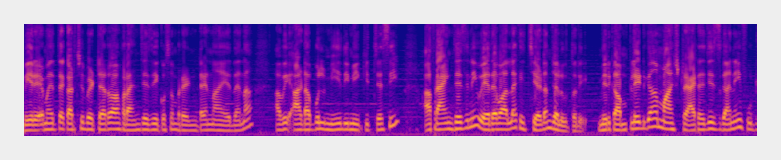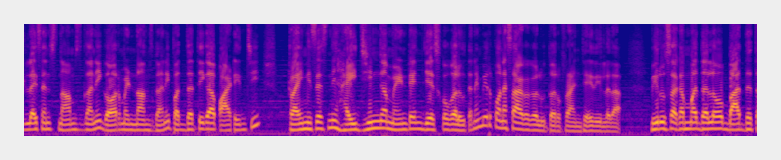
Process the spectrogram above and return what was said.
మీరు ఏమైతే ఖర్చు పెట్టారో ఆ ఫ్రాంచైజీ కోసం రెంట్ అయినా ఏదైనా అవి ఆ డబ్బులు మీది మీకు ఇచ్చేసి ఆ ఫ్రాంచైజీని వేరే వాళ్ళకి ఇచ్చేయడం జరుగుతుంది. మీరు కంప్లీట్గా మా స్ట్రాటజీస్ కానీ ఫుడ్ లైసెన్స్ నామ్స్ కానీ గవర్నమెంట్ నామ్స్ కానీ పద్ధతిగా పాటించి ప్రైమిసెస్ని హైజీన్గా మెయింటైన్ చేసుకోగలుగుతారని మీరు కొనసాగలుగుతారు ఫ్రాంచైజీలుగా మీరు సగం మధ్యలో బాధ్యత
